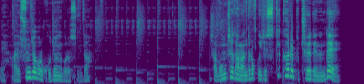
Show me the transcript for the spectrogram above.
네, 아예 순접으로 고정해 버렸습니다. 자, 몸체 다 만들었고 이제 스티커를 붙여야 되는데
